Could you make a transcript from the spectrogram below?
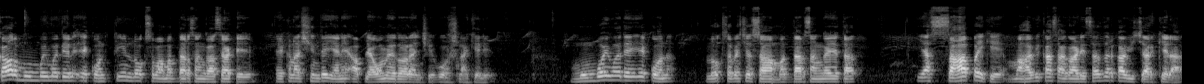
काल मुंबईमधील एकूण तीन लोकसभा मतदारसंघासाठी एकनाथ शिंदे यांनी आपल्या उमेदवारांची घोषणा केली. मुंबईमध्ये एकूण लोकसभेचे सहा मतदारसंघ येतात. या सहापैकी महाविकास आघाडीचा जर का विचार केला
